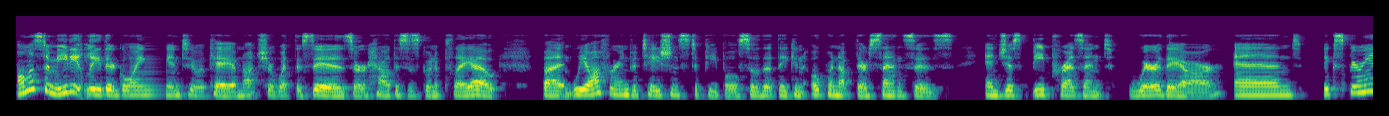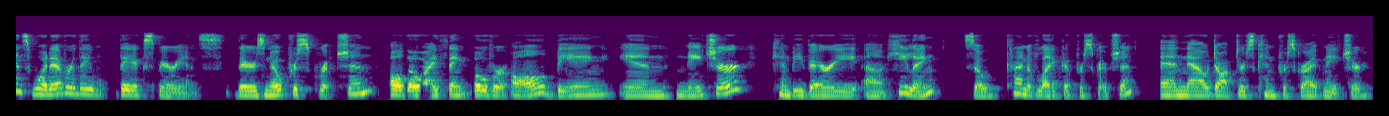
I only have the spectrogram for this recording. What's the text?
almost immediately they're going into, okay, I'm not sure what this is or how this is going to play out. But we offer invitations to people so that they can open up their senses and just be present where they are and experience whatever they they experience there's no prescription although i think overall being in nature can be very uh, healing so kind of like a prescription and now doctors can prescribe nature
